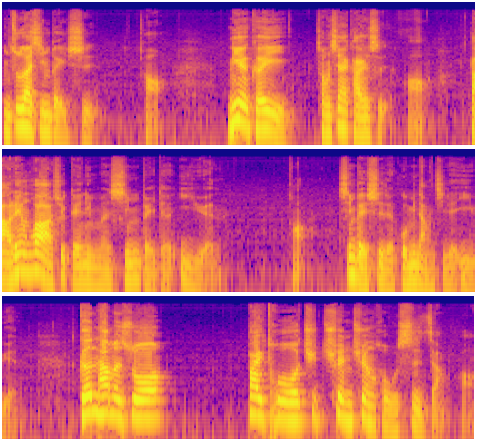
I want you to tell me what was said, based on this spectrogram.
你住在新北市，好，你也可以从现在开始啊，打电话去给你们新北的议员，好，新北市的国民党籍的议员，跟他们说，拜托去劝劝侯市长啊，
